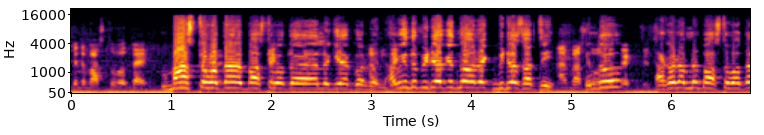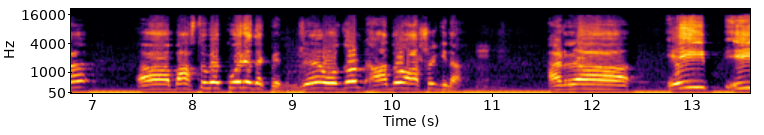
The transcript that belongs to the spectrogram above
সেটা বাস্তবতায় বাস্তবতা বাস্তবতা লগিয়া করবেন। আমি কিন্তু ভিডিও কিন্তু অনেক ভিডিও ছাড়ছি। কিন্তু এখন আপনার বাস্তবতা বাস্তবে কইরে দেখবেন যে ওজন আদৌ আসে কিনা। আর এই এই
